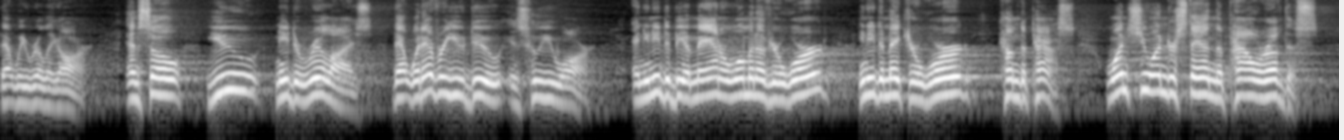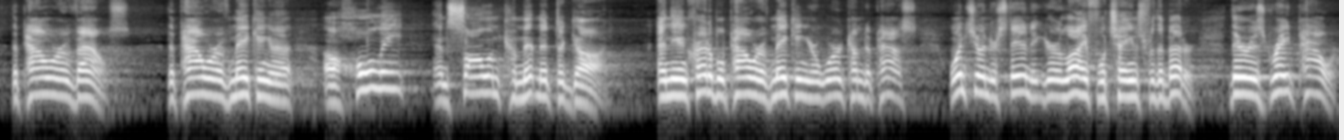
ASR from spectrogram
that we really are. And so you need to realize that whatever you do is who you are. And you need to be a man or woman of your word. You need to make your word come to pass. Once you understand the power of this, the power of vows, the power of making a, a holy and solemn commitment to God, and the incredible power of making your word come to pass, once you understand it, your life will change for the better. There is great power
